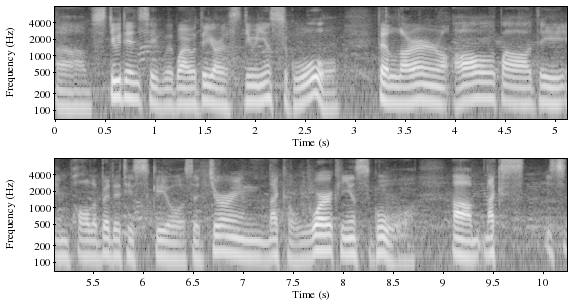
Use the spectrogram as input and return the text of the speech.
uh, students while they are still in school. They learn all about the employability skills during like work in school. Um, like it's,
